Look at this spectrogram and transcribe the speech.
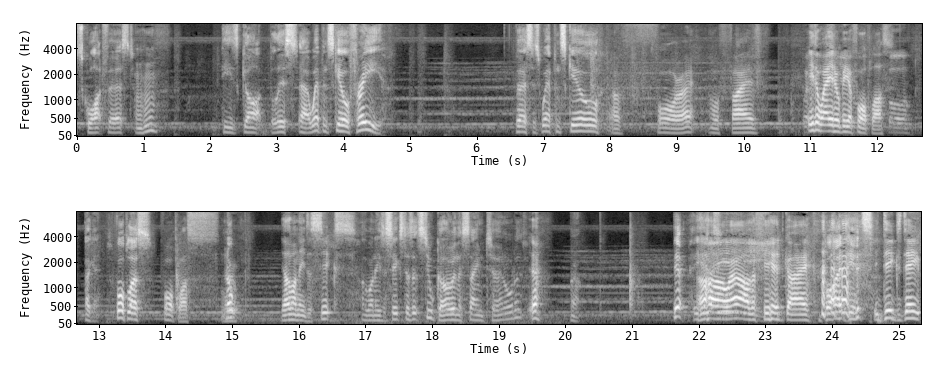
squat 1st Mm-hmm. He's got bliss uh, weapon skill three versus weapon skill. Of four, right? Or five. Either way, it'll be a four plus. Four. Okay, four plus. Four plus. Nope. Nope. The other one needs a six. Other one needs a six. Does it still go in the same turn order? Yeah. Yep. He hits. Oh wow, the feared guy. Bite hits. he digs deep.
